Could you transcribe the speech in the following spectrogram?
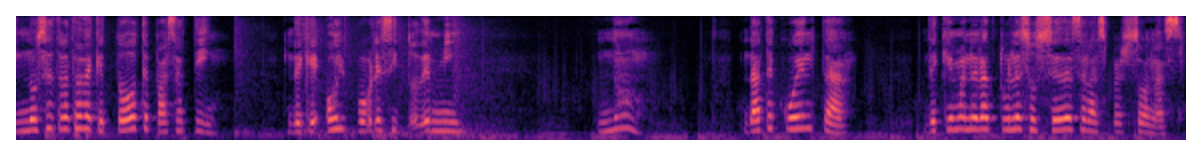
no se trata de que todo te pasa a ti, de que, hoy pobrecito de mí. No, date cuenta de qué manera tú le sucedes a las personas.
